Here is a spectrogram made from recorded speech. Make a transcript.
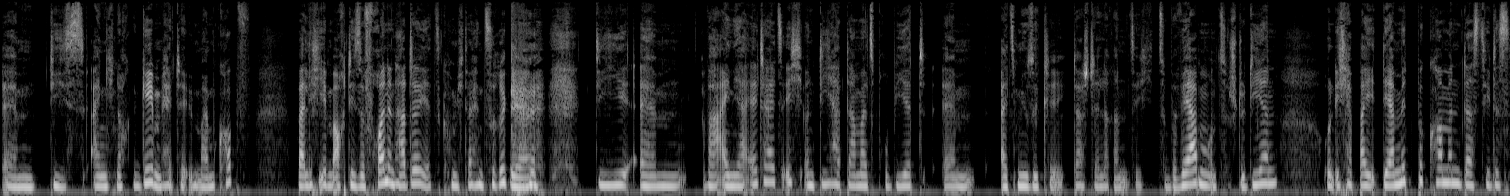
ähm, die es eigentlich noch gegeben hätte in meinem Kopf, weil ich eben auch diese Freundin hatte, jetzt komme ich dahin zurück, Ja. die ähm, war ein Jahr älter als ich und die hat damals probiert, ähm, als Musical-Darstellerin sich zu bewerben und zu studieren. Und ich habe bei der mitbekommen, dass die das,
